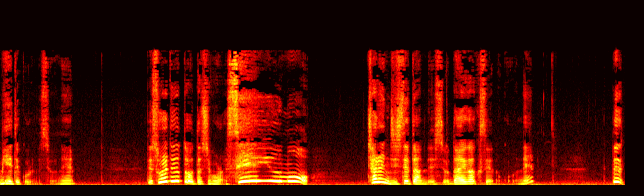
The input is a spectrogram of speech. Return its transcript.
見えてくるんですよね。で、それで言うと私ほら、声優もチャレンジしてたんですよ。大学生の頃ね。で、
